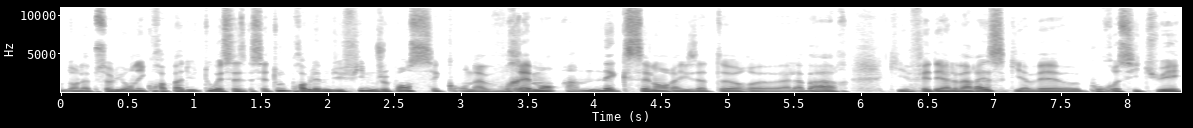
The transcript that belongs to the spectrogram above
dans l'absolu, on n'y croit pas du tout. Et c'est tout le problème du film, je pense, c'est qu'on a vraiment un excellent réalisateur euh, à la barre, qui est Fede Alvarez, qui avait, euh, pour resituer,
